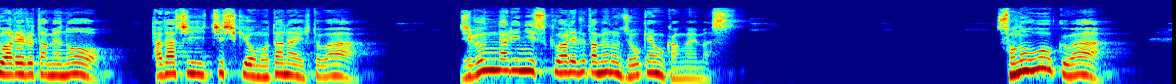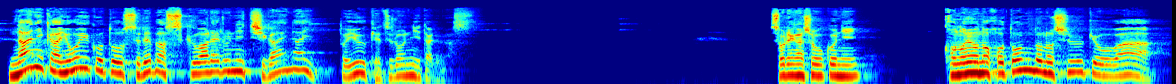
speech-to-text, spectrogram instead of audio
救われるための正しい知識を持たない人は、自分なりに救われるための条件を考えます。その多くは、何か良いことをすれば救われるに違いないという結論に至ります。それが証拠に、この世のほとんどの宗教は、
